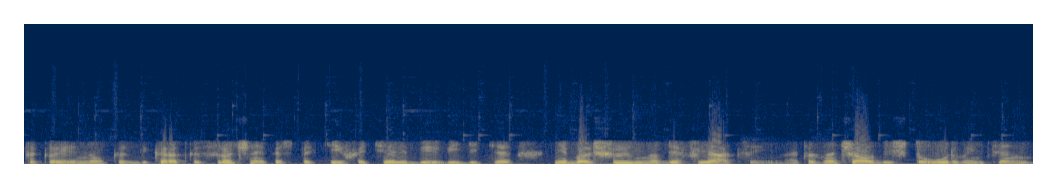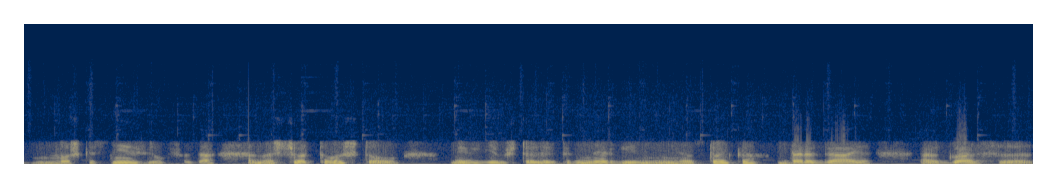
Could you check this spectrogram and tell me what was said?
такой, ну, как бы краткосрочной перспективе хотели бы видеть небольшую, но дефляцию. Это означало бы, что уровень цен немножко снизился, да. Насчет того, что мы видим, что электроэнергия не настолько дорогая, газ э,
